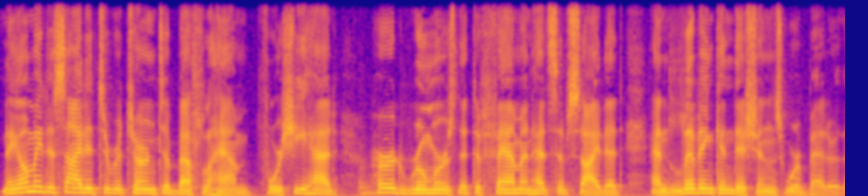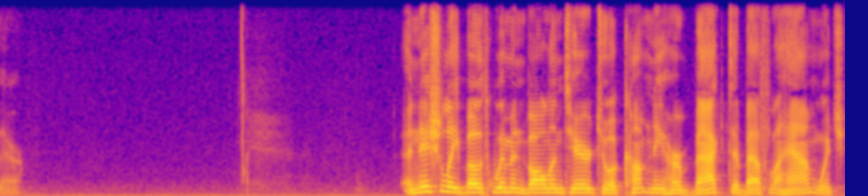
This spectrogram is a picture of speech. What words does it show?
Naomi decided to return to Bethlehem, for she had heard rumors that the famine had subsided and living conditions were better there. Initially, both women volunteered to accompany her back to Bethlehem, which,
